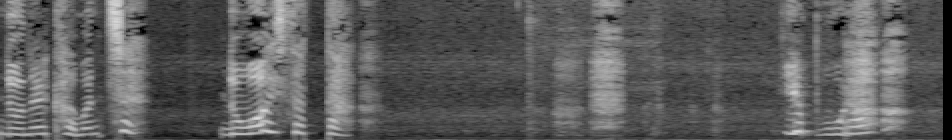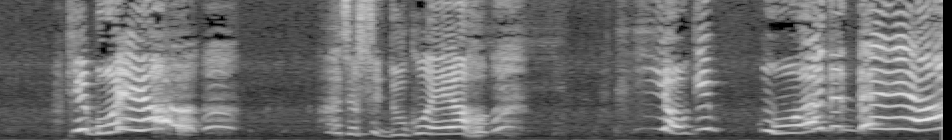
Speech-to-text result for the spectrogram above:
눈을 감은 채 누워 있었다. 얘 뭐야? 얘 뭐예요? 아저씨 누구예요? 여기 뭐 하는데요?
